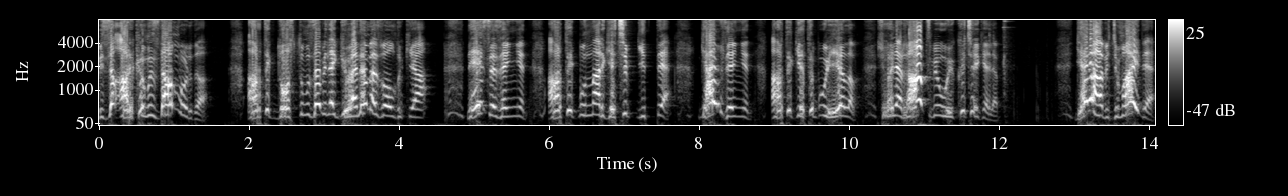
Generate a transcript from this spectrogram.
Bizi arkamızdan vurdu. Artık dostumuza bile güvenemez olduk ya. Neyse zengin artık bunlar geçip gitti. Gel zengin artık yatıp uyuyalım. Şöyle rahat bir uyku çekelim. Gel abicim haydi.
